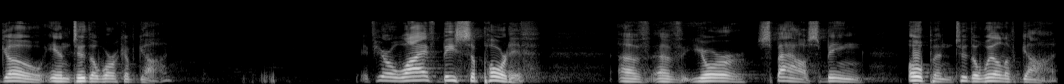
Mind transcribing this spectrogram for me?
go into the work of God. If you're a wife, be supportive of, of your spouse being open to the will of God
